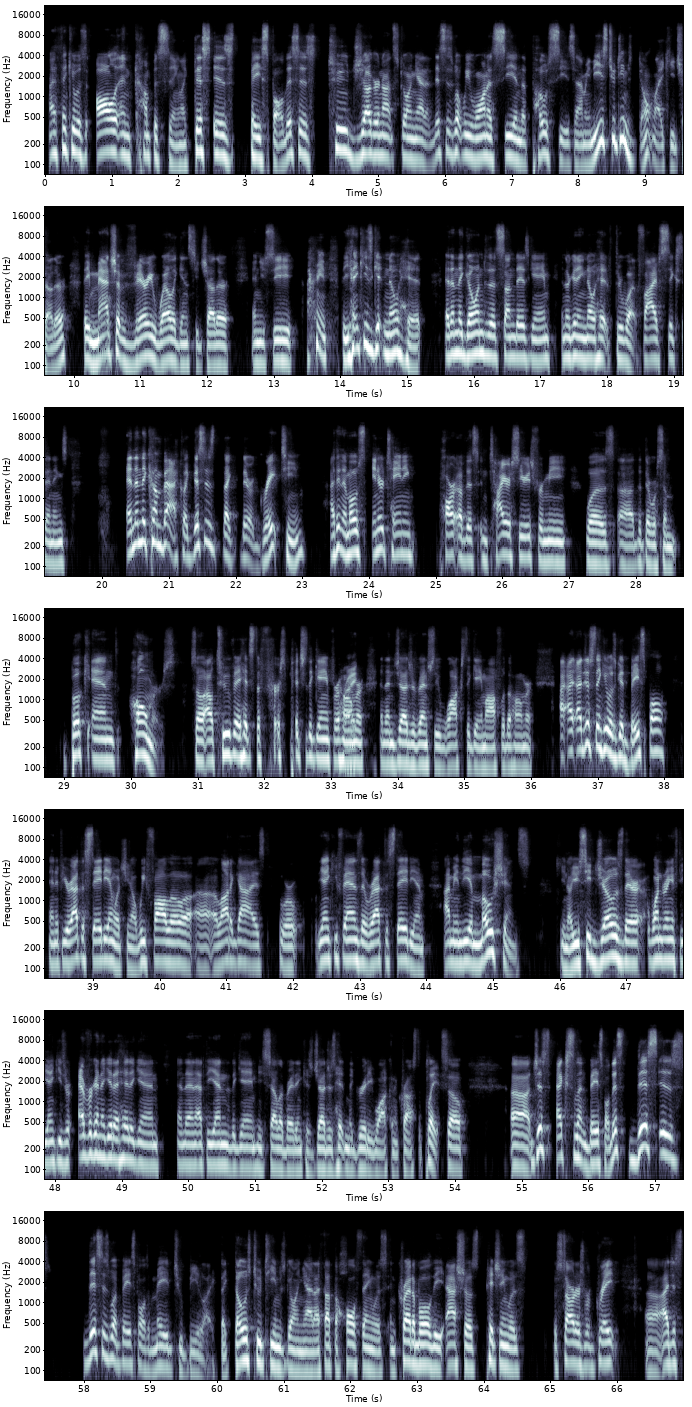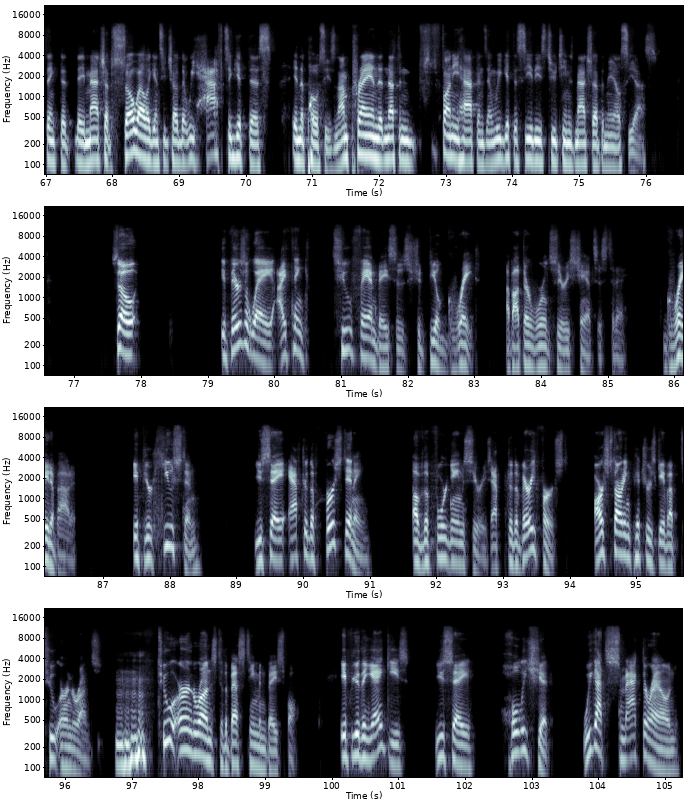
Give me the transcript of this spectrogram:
I think it was all encompassing. Like, this is baseball. This is two juggernauts going at it. This is what we want to see in the postseason. I mean, these two teams don't like each other. They match up very well against each other. And you see, I mean, the Yankees get no hit. And then they go into the Sunday's game and they're getting no hit through what, five, six innings and then they come back. Like this is like they're a great team. I think the most entertaining part of this entire series for me was uh, that there were some bookend homers. So Altuve hits the first pitch of the game for homer, right. and then Judge eventually walks the game off with a homer. I, I just think it was good baseball. And if you're at the stadium, which you know we follow a, a lot of guys who are Yankee fans that were at the stadium, I mean the emotions. You know, you see Joe's there wondering if the Yankees are ever going to get a hit again, and then at the end of the game, he's celebrating because Judge is hitting the gritty walking across the plate. So, uh, just excellent baseball. This this is this is what baseball is made to be like. Like those two teams going at. It. I thought the whole thing was incredible. The Astros pitching was the starters were great. Uh, I just think that they match up so well against each other that we have to get this in the postseason. I'm praying that nothing funny happens and we get to see these two teams match up in the LCS. So, if there's a way, I think two fan bases should feel great about their World Series chances today. Great about it. If you're Houston, you say after the first inning of the four game series, after the very first, our starting pitchers gave up two earned runs, Mm-hmm. two earned runs to the best team in baseball. If you're the Yankees, you say, holy shit, we got smacked around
